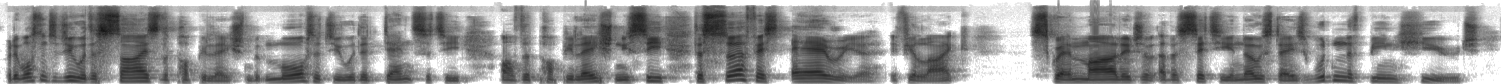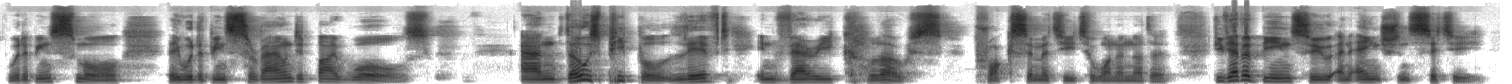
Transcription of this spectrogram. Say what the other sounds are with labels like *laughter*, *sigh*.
But it wasn't to do with the size of the population, but more to do with the density of the population. You see, the surface area, if you like, square mileage of, of, a city in those days wouldn't have been huge. It would have been small. They would have been surrounded by walls. And those people lived in very close proximity to one another. If you've ever been to an ancient city,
